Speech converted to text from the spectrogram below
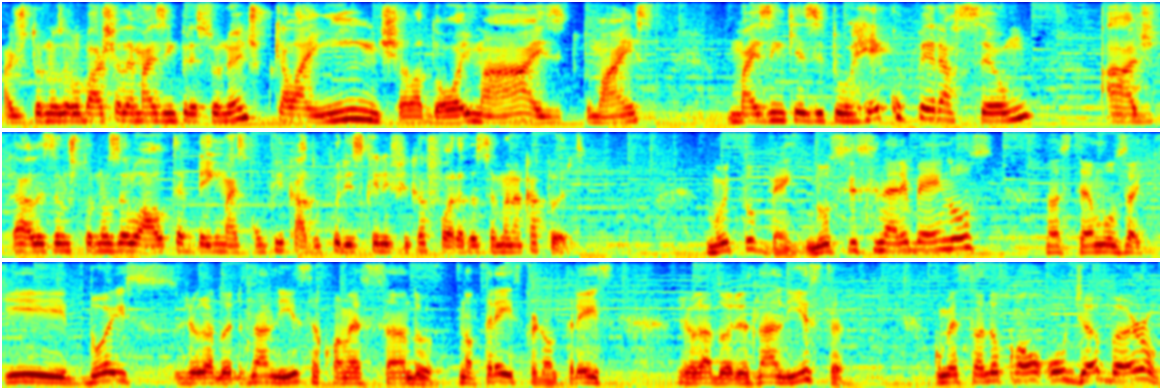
A de tornozelo baixo é mais impressionante porque ela incha, ela dói mais e tudo mais, mas em quesito recuperação, a, a lesão de tornozelo alto é bem mais complicado, por isso que ele fica fora da semana 14. Muito bem. No Cincinnati Bengals, nós temos aqui dois jogadores na lista, começando. Não, três, perdão, três jogadores na lista. Começando com o Joe Burrow,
